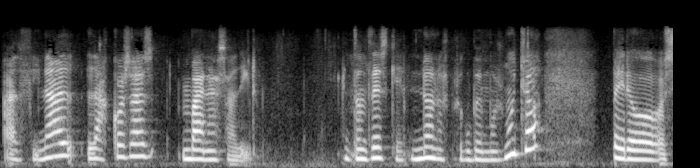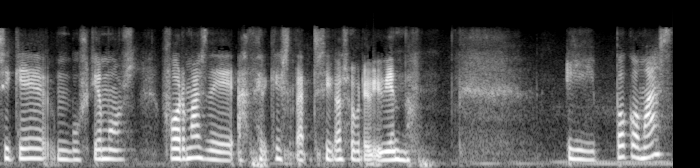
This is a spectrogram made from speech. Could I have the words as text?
al final las cosas van a salir. Entonces, que no nos preocupemos mucho pero sí que busquemos formas de hacer que Start siga sobreviviendo. Y poco más,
